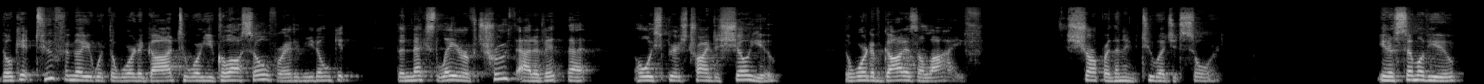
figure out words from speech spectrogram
Don't get too familiar with the word of God to where you gloss over it and you don't get the next layer of truth out of it that the Holy Spirit's trying to show you. The word of God is alive, sharper than a two edged sword. You know, some of you,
